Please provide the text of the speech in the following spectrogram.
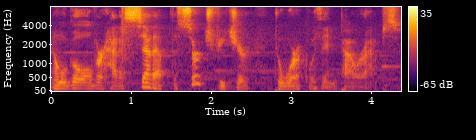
and we'll go over how to set up the search feature to work within Power Apps.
